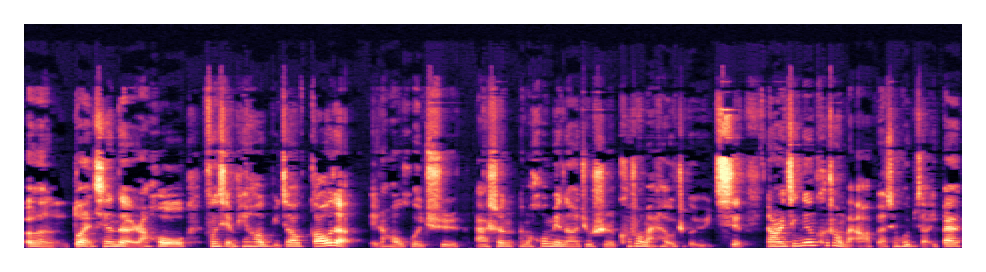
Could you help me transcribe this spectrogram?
嗯短线的，然后风险偏好比较高的。然后会去拉升，那么后面呢就是科创板还有这个预期。当然今天科创板啊表现会比较一般，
